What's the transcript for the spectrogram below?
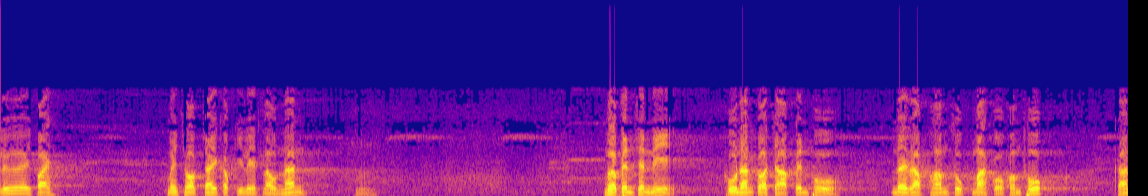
เรื่อยไป ไม่ชอบใจกับกิเลสเหล่านั้น เมื่อเป็นเช่นนี้ ผู้นั้นก็จะเป็นผู้ได้รับความสุขมากกว่าความทุกข์ การ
